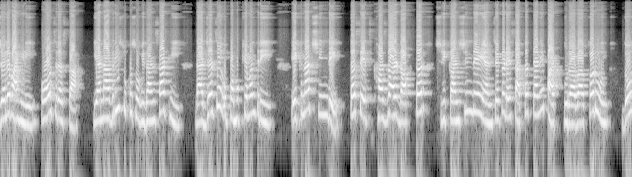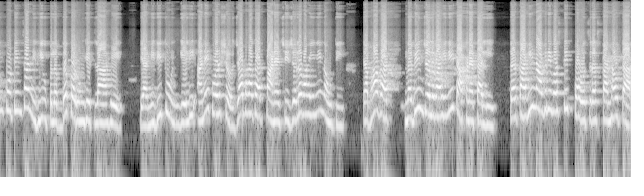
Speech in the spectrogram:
जलवाहिनी पोहोच रस्ता या नागरी सुखसुविधांसाठी राज्याचे उपमुख्यमंत्री एकनाथ शिंदे तसेच खासदार डॉक्टर श्रीकांत शिंदे यांच्याकडे सातत्याने पाठपुरावा करून दोन कोटींचा निधी उपलब्ध करून घेतला आहे. या निधीतून गेली अनेक वर्ष ज्या भागात पाण्याची जलवाहिनी नव्हती त्या भागात नवीन जलवाहिनी टाकण्यात आली. तर काही नागरी वस्तीत पोहोच रस्ता नव्हता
